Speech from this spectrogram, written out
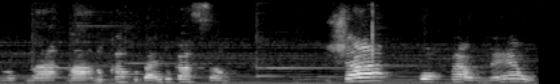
no, na, na, no campo da educação. Já para o NEL,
